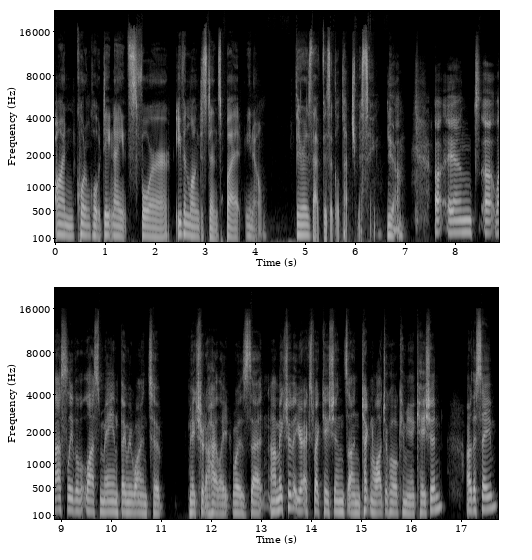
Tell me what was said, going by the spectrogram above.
on quote unquote date nights for even long distance but you know there is that physical touch missing Yeah. Uh, and uh, lastly, the last main thing we wanted to make sure to highlight was that uh, make sure that your expectations on technological communication are the same.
